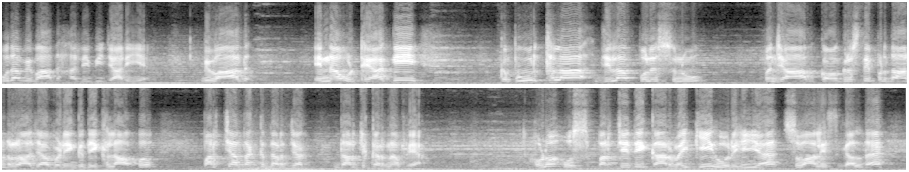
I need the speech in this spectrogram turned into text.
ਉਹਦਾ ਵਿਵਾਦ ਹਾਲੇ ਵੀ ਜਾਰੀ ਹੈ। ਵਿਵਾਦ ਇੰਨਾ ਉੱਠਿਆ ਕਿ ਕਪੂਰਥਲਾ ਜ਼ਿਲ੍ਹਾ ਪੁਲਿਸ ਨੂੰ ਪੰਜਾਬ ਕਾਂਗਰਸ ਦੇ ਪ੍ਰਧਾਨ ਰਾਜਾ ਵੜਿੰਗ ਦੇ ਖਿਲਾਫ ਪਰਚਾ ਤੱਕ ਦਰਜ ਦਰਜ ਕਰਨਾ ਪਿਆ। ਹੁਣ ਉਸ ਪਰਚੇ ਤੇ ਕਾਰਵਾਈ ਕੀ ਹੋ ਰਹੀ ਹੈ? ਸਵਾਲ ਇਸ ਗੱਲ ਦਾ ਹੈ।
